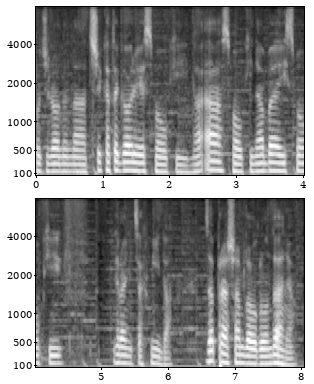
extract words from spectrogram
podzielone na trzy kategorie: smoki na A, smoki na B i smoki w granicach mida. Zapraszam do oglądania.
